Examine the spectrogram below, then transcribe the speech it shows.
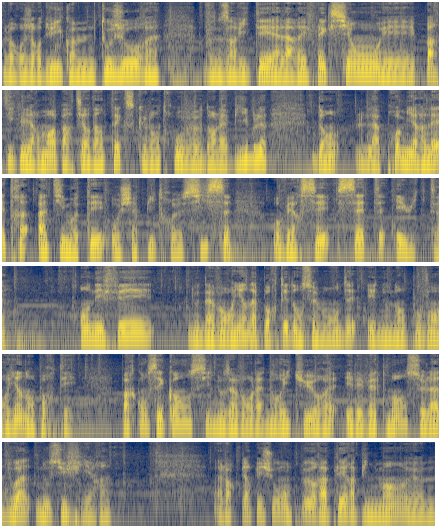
Alors aujourd'hui, comme toujours, vous nous invitez à la réflexion et particulièrement à partir d'un texte que l'on trouve dans la Bible, dans la première lettre à Timothée au chapitre 6, au verset 7 et 8. En effet, nous n'avons rien à porter dans ce monde et nous n'en pouvons rien emporter. Par conséquent, si nous avons la nourriture et les vêtements, cela doit nous suffire. Alors Pierre Péchou, on peut rappeler rapidement euh,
